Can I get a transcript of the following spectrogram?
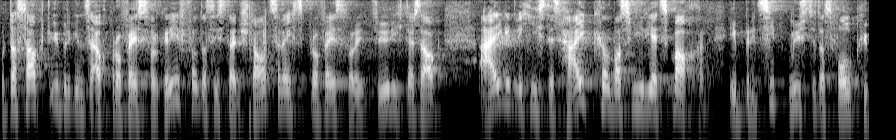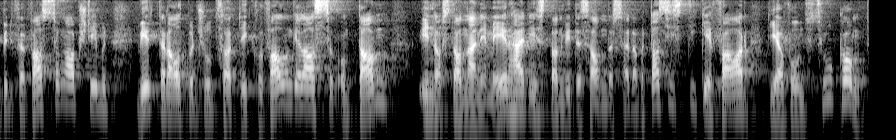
Und das sagt übrigens auch Professor Griffel, das ist ein Staatsrechtsprofessor in Zürich, der sagt, eigentlich ist es heikel, was wir jetzt machen. Im Prinzip müsste das Volk über die Verfassung abstimmen, wird der Alpenschutzartikel fallen gelassen und dann wenn das dann eine Mehrheit ist, dann wird es anders sein. Aber das ist die Gefahr, die auf uns zukommt,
